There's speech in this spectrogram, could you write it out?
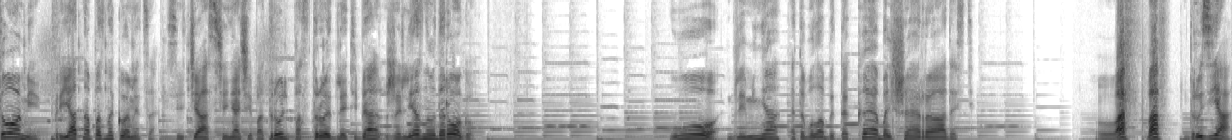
Томми, приятно познакомиться. Сейчас щенячий патруль построит для тебя железную дорогу. О, для меня это была бы такая большая радость. Ваф, ваф! Друзья,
